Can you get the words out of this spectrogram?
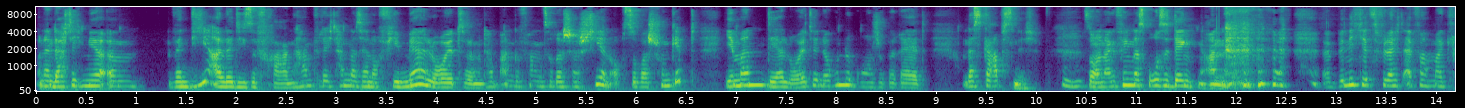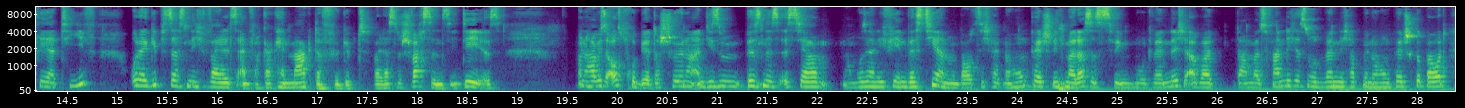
Und dann dachte ich mir, ähm, wenn die alle diese Fragen haben, vielleicht haben das ja noch viel mehr Leute und habe angefangen zu recherchieren, ob es sowas schon gibt. Jemanden, der Leute in der Hundebranche berät. Und das gab's nicht. Mhm. So, und dann fing das große Denken an. Bin ich jetzt vielleicht einfach mal kreativ oder gibt's das nicht, weil es einfach gar keinen Markt dafür gibt, weil das eine Schwachsinnsidee ist? Und dann habe ich es ausprobiert. Das Schöne an diesem Business ist ja, man muss ja nicht viel investieren. Man baut sich halt eine Homepage. Nicht mal das ist zwingend notwendig, aber damals fand ich es notwendig, habe mir eine Homepage gebaut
